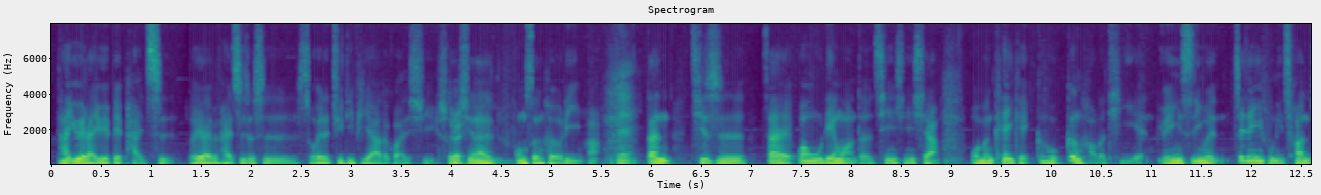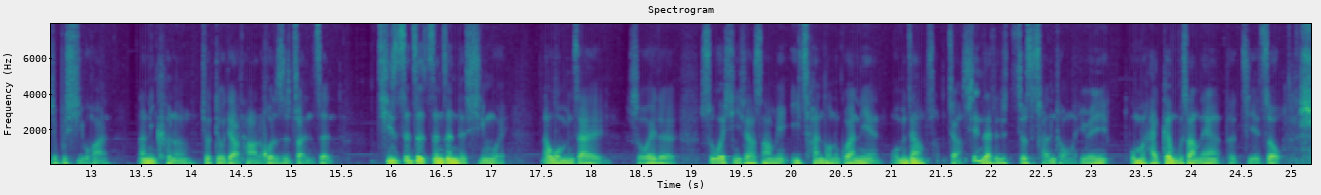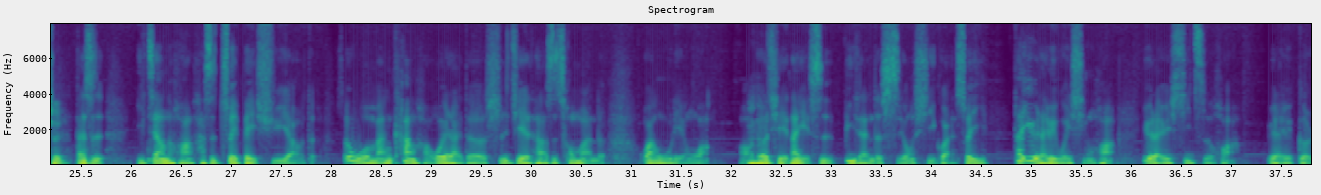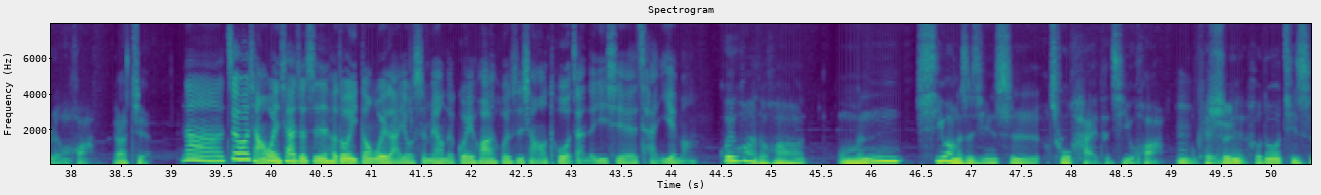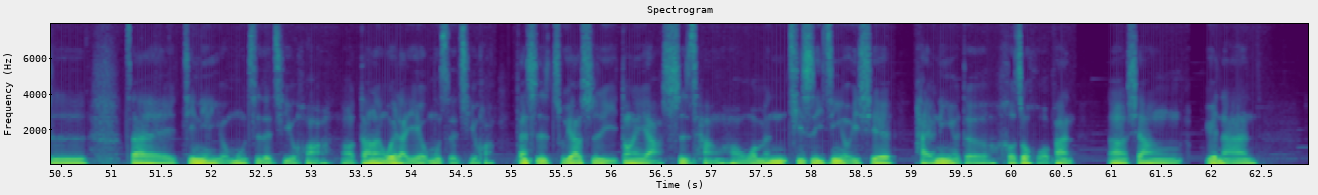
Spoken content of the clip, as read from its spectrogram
它越来越被排斥。所以越来越被排斥，就是所谓的 GDPR 的关系。所以现在风声鹤唳嘛。对。但其实，在万物联网的情形下，我们可以给客户更好的体验。原因是因为这件衣服你穿了就不喜欢，那你可能就丢掉它了，或者是转正。其实这这真正的行为。那我们在所谓的数位行销上面，以传统的观念，我们这样讲，现在就是就是传统了，因为我们还跟不上那样的节奏。是，但是以这样的话，它是最被需要的，所以我蛮看好未来的世界，它是充满了万物联网哦，而且那也是必然的使用习惯，所以它越来越微型化，越来越细致化，越来越个人化。了解。那最后想问一下，就是合作移动未来有什么样的规划，或是想要拓展的一些产业吗？规划的话。我们希望的事情是出海的计划，嗯，OK，因为合多其实在今年有募资的计划，哦，当然未来也有募资的计划，但是主要是以东南亚市场哈，我们其实已经有一些 pioneer 的合作伙伴，那像越南，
